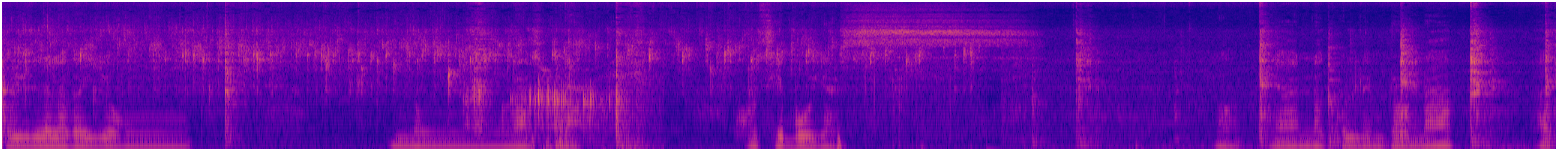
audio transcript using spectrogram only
o ilalagay yung nung last na o sibuyas no? yan nag golden brown na at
